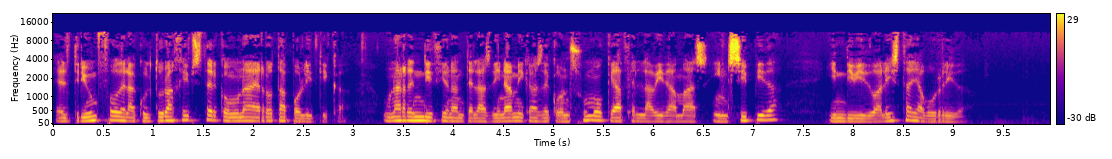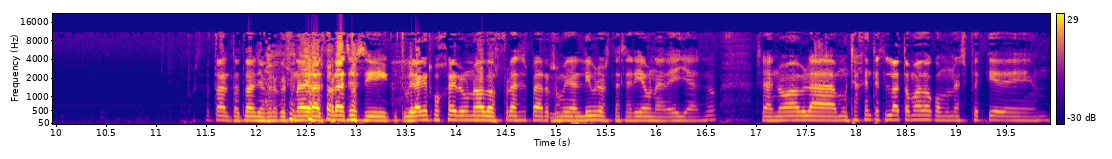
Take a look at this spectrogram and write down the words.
el triunfo de la cultura hipster como una derrota política, una rendición ante las dinámicas de consumo que hacen la vida más insípida, individualista y aburrida. Total, total. Yo creo que es una de las frases. Si tuviera que escoger una o dos frases para resumir el libro, esta sería una de ellas, ¿no? O sea, no habla. Mucha gente se lo ha tomado como una especie de,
